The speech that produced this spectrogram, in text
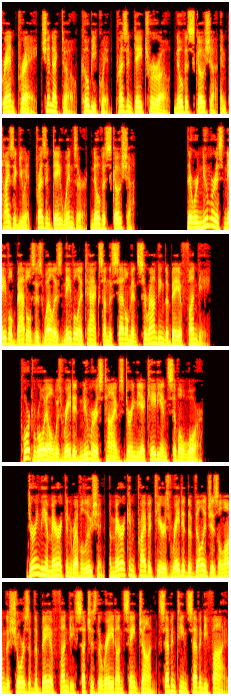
Grand Pre, Chignecto, Cobequid, present-day Truro, Nova Scotia, and Pisiguit, present-day Windsor, Nova Scotia. There were numerous naval battles as well as naval attacks on the settlements surrounding the Bay of Fundy. Port Royal was raided numerous times during the Acadian Civil War. During the American Revolution, American privateers raided the villages along the shores of the Bay of Fundy such as the raid on St. John 1775,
